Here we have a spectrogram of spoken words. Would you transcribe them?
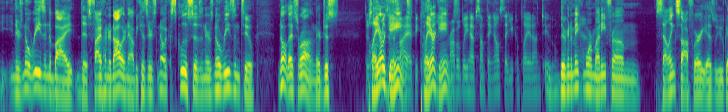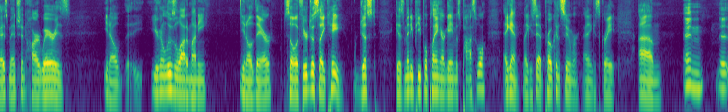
There's no reason to buy this five hundred dollar now because there's no exclusives and there's no reason to. No, that's wrong. They're just There's play our reason to buy games. it Play our you games. Probably have something else that you can play it on too. they're going to make Yeah. more money from selling software as you guys mentioned hardware is you know you're going to lose a lot of money you know there so if you're just like hey just get as many people playing our game as possible again like you said pro consumer i think it's great um, And uh,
